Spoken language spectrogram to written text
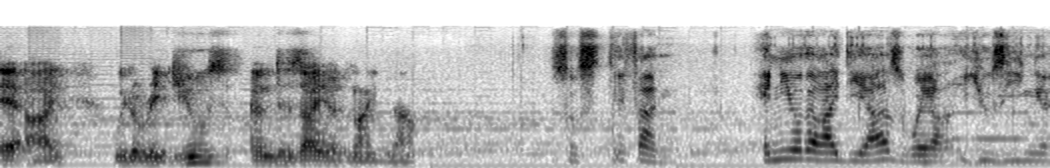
AI will reduce undesired line down. So Stefan, any other ideas where using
